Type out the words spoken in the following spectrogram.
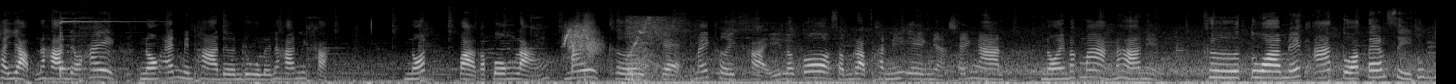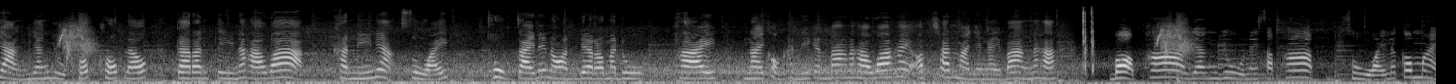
ขยับนะคะ เดี๋ยวให้น้องแอดมินพาเดินดูเลยนะคะนี่ค่ะน็อตฝากระโปรงหลังไม่เคยแกะไม่เคยไข แล้วก็สำหรับคันนี้เองเนี่ยใช้งานน้อยมากๆนะคะนี่ คือตัวเมคอาร์ตตัวแต้มสีทุกอย่างยังอยู่ครบครบแล้วการันตีนะคะว่าคันนี้เนี่ยสวยถูกใจแน่นอน เดี๋ยวเรามาดูภายในของคันนี้กันบ้างนะคะ ว่าให้ออปชันมายังไงบ้างนะคะเบาะผ้ายังอยู่ในสภาพสวยแล้วก็ใหม่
